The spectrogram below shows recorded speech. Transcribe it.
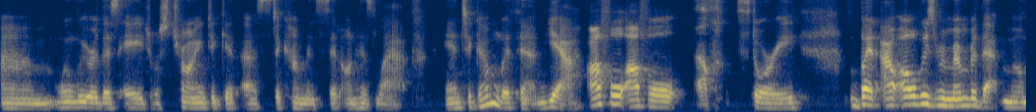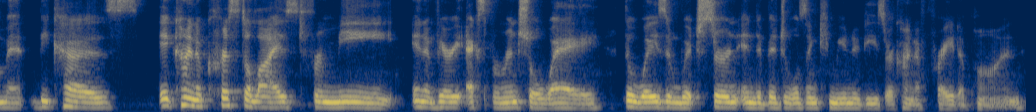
um, when we were this age, was trying to get us to come and sit on his lap and to come with him. Yeah, awful, awful ugh, story. But I'll always remember that moment because it kind of crystallized for me in a very experiential way the ways in which certain individuals and communities are kind of preyed upon.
